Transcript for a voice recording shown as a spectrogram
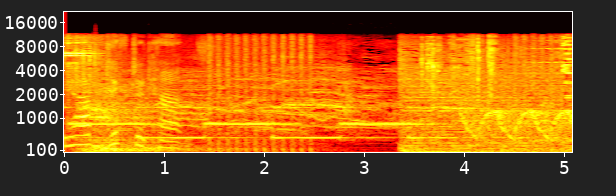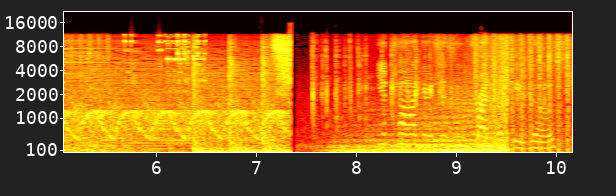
You have gifted hands. Target is in front of you, Ghost.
